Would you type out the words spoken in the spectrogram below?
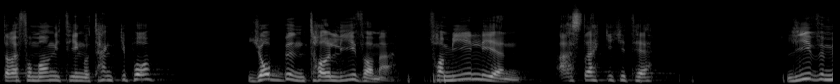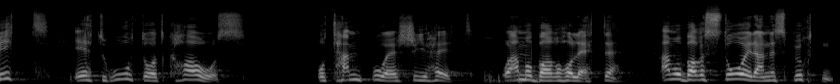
Det er for mange ting å tenke på. Jobben tar livet av meg. Familien Jeg strekker ikke til. Livet mitt er et rot og et kaos, og tempoet er skyhøyt. Og jeg må bare holde etter. Jeg må bare stå i denne spurten.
